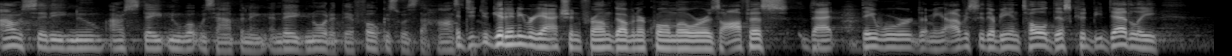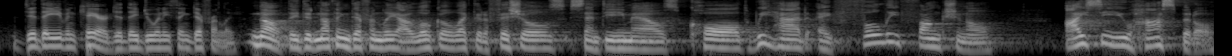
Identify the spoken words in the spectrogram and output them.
our city knew, our state knew what was happening, and they ignored it. Their focus was the hospital. Did you get any reaction from Governor Cuomo or his office that they were, I mean, obviously they're being told this could be deadly, did they even care? Did they do anything differently? No, they did nothing differently. Our local elected officials sent emails, called. We had a fully functional ICU hospital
